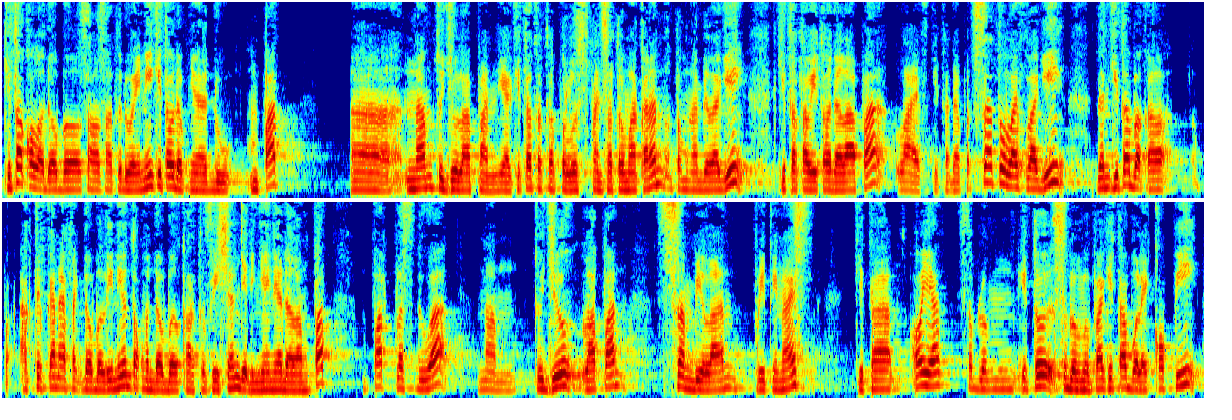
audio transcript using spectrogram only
Kita kalau double salah satu dua ini kita udah punya du, 4 uh, 6 7 8 ya kita tetap perlu spend satu makanan untuk mengambil lagi. Kita tahu itu adalah apa? Live. Kita dapat satu live lagi dan kita bakal aktifkan efek double ini untuk mendouble kartu vision jadinya ini adalah 4 4 plus 2 6 7 8 9 pretty nice kita oh ya sebelum itu sebelum lupa kita boleh copy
